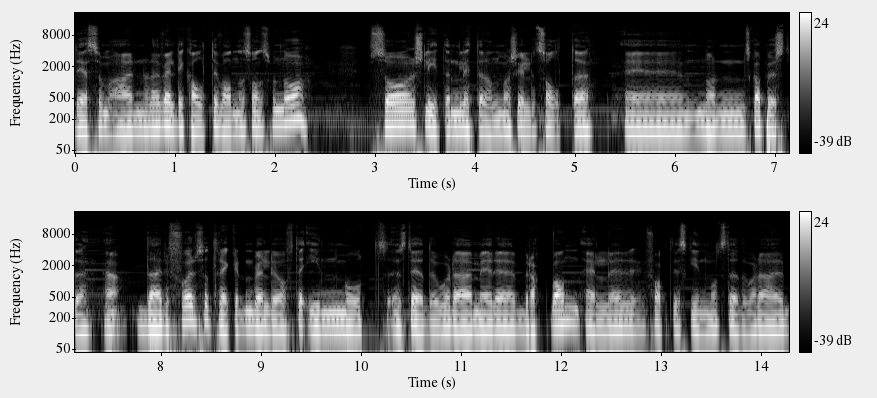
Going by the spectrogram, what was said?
Det som er når det er veldig kaldt i vannet, sånn som nå, så sliter den litt med å skylle ut saltet eh, når den skal puste. Ja. Derfor så trekker den veldig ofte inn mot steder hvor det er mer brakkvann, eller faktisk inn mot steder hvor det er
